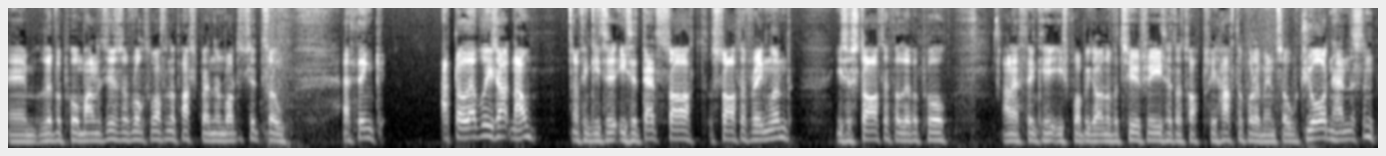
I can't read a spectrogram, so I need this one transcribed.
Um, Liverpool managers have wrote him off in the past. Brendan Rodgers. So I think at the level he's at now, I think he's a, he's a dead start starter for England. He's a starter for Liverpool, and I think he's probably got another two or three at the top, so you have to put him in. So Jordan Henderson,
